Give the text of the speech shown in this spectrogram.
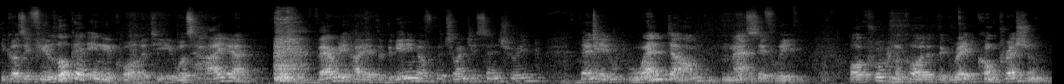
Because if you look at inequality, it was higher, very high at the beginning of the 20th century, then it went down massively. Paul Krugman called it the Great Compression,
